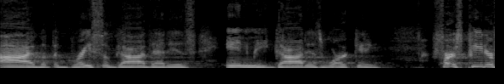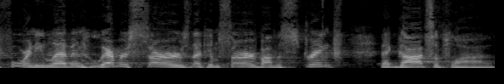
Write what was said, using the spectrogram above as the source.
I, but the grace of God that is in me. God is working. 1 Peter 4 and 11, whoever serves, let him serve by the strength that God supplies,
